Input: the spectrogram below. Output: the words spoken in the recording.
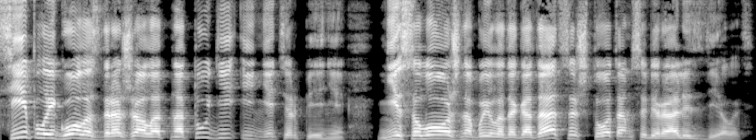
Сиплый голос дрожал от натуги и нетерпения. Несложно было догадаться, что там собирались сделать.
